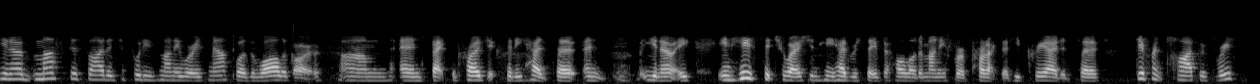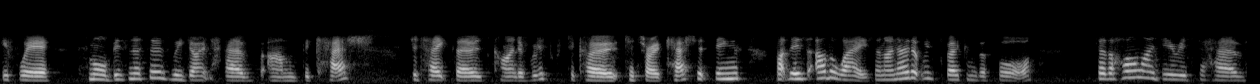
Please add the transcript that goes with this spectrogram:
you know, Musk decided to put his money where his mouth was a while ago um, and back the projects that he had. So, and, you know, in his situation, he had received a whole lot of money for a product that he'd created. So, different type of risk. If we're small businesses, we don't have um, the cash to take those kind of risks, to, co- to throw cash at things. But there's other ways, and I know that we've spoken before. So the whole idea is to have,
